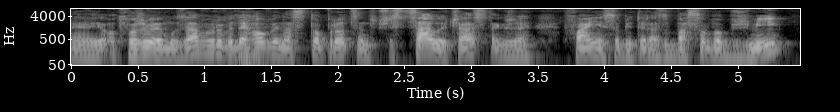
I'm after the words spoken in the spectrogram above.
E, Otworzyłem mu zawór wydechowy na 100% przez cały czas, także fajnie sobie teraz basowo brzmi.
